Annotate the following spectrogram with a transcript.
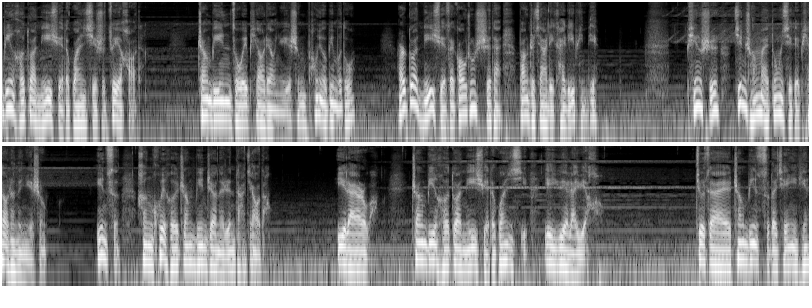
斌和段丽雪的关系是最好的。张斌作为漂亮女生，朋友并不多，而段丽雪在高中时代帮着家里开礼品店，平时经常卖东西给漂亮的女生，因此很会和张斌这样的人打交道。一来二往，张斌和段丽雪的关系也越来越好。就在张斌死的前一天，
